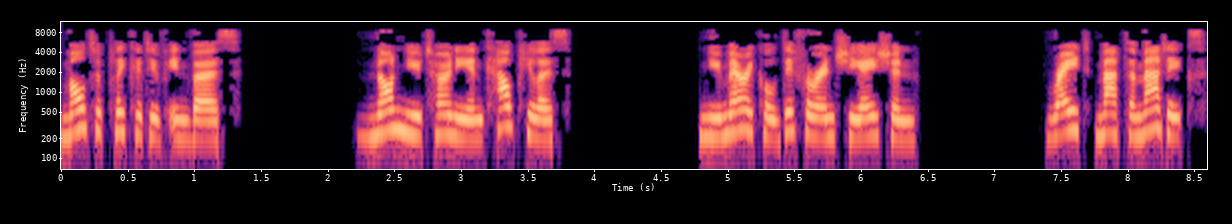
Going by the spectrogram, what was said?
Multiplicative inverse. Non-Newtonian calculus. Numerical differentiation Rate mathematics.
